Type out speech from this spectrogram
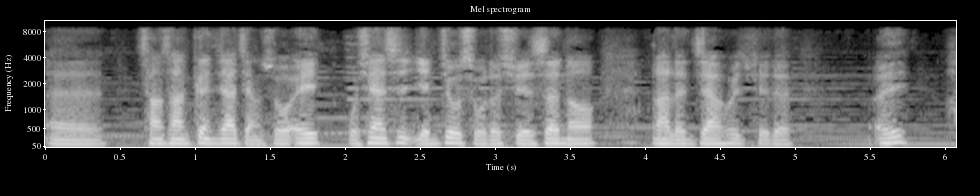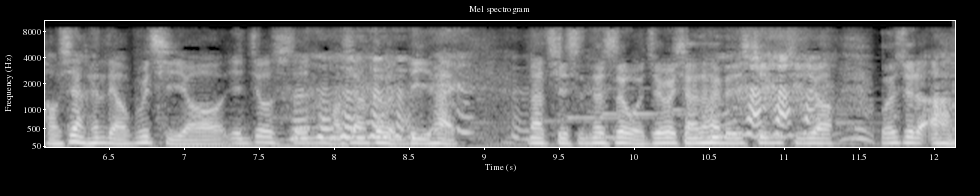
呃，常常跟人家讲说，哎，我现在是研究所的学生哦，那人家会觉得，哎，好像很了不起哦，研究生好像都很厉害。那其实那时候我就会相当的心虚哦，我就觉得啊，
